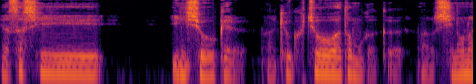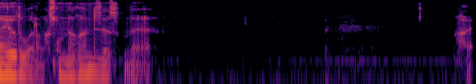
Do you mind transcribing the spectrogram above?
優しい印象を受ける。曲調はともかく、あの詩の内容とかなんかそんな感じですね。はい。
